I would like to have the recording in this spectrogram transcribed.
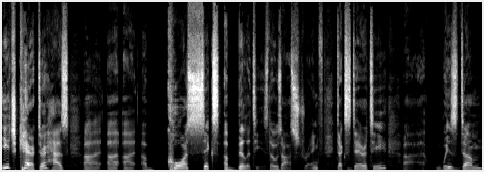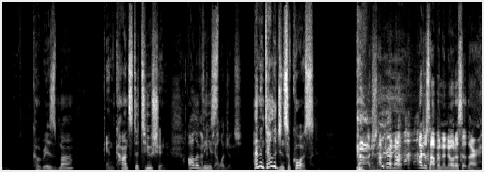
Each character has uh, uh, a core six abilities. Those are strength, dexterity, uh, wisdom, charisma, and constitution. All of And these intelligence. and intelligence, of course. I just happened to know. I just happened to notice it there.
